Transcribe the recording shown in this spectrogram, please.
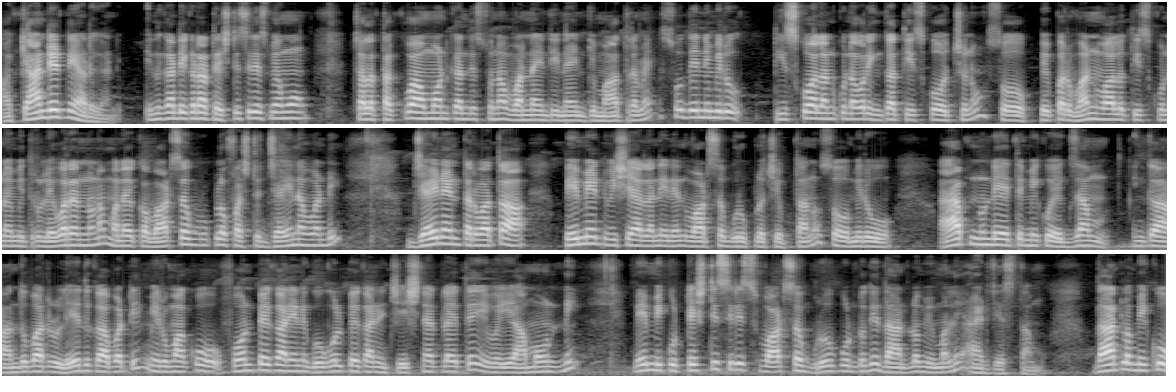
ఆ క్యాండిడేట్ని అడగండి. ఎందుకంటే ఇక్కడ టెస్ట్ సిరీస్ మేము చాలా తక్కువ అమౌంట్కి అందిస్తున్నాం వన్ నైంటీ నైన్కి మాత్రమే. సో దీన్ని మీరు తీసుకోవాలనుకున్నవారు ఇంకా తీసుకోవచ్చును. సో పేపర్ వన్ వాళ్ళు తీసుకునే మిత్రులు ఎవరన్నా మన యొక్క వాట్సాప్ గ్రూప్లో ఫస్ట్ జాయిన్ అవ్వండి. జాయిన్ అయిన తర్వాత పేమెంట్ విషయాలని నేను వాట్సాప్ గ్రూప్లో చెప్తాను. సో మీరు యాప్ నుండి అయితే మీకు ఎగ్జామ్ ఇంకా అందుబాటులో లేదు కాబట్టి మీరు మాకు ఫోన్పే కానీ గూగుల్ పే కానీ చేసినట్లయితే ఈ అమౌంట్ని మేము మీకు టెస్ట్ సిరీస్ వాట్సాప్ గ్రూప్ ఉంటుంది. దాంట్లో మిమ్మల్ని యాడ్ చేస్తాము. దాంట్లో మీకు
